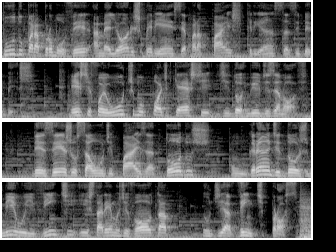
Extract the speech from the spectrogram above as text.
tudo para promover a melhor experiência para pais, crianças e bebês. Este foi o último podcast de 2019. Desejo saúde e paz a todos, um grande 2020 e estaremos de volta no dia 20 próximo.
